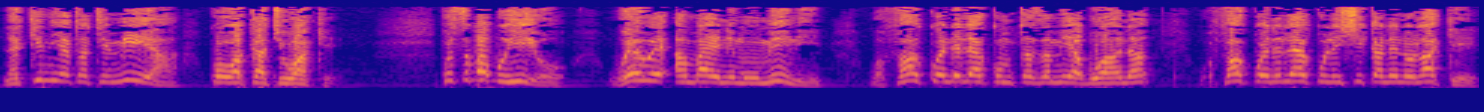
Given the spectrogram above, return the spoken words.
lakini yatatimia kwa wakati wake. Kwa sababu hiyo wewe ambaye ni muumini wafaa kuendelea kumtazamia bwana wafaa kuendelea kulishika neno lake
